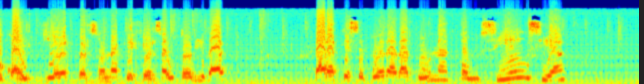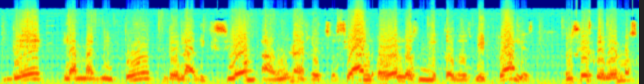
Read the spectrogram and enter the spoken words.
o cualquier persona que ejerza autoridad para que se pueda dar una conciencia de la magnitud de la adicción a una red social o los métodos virtuales. Entonces debemos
